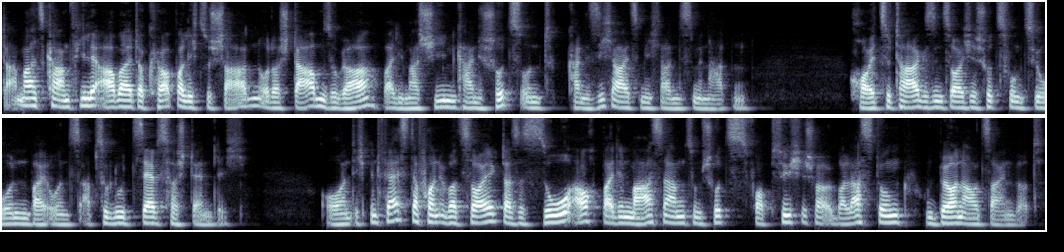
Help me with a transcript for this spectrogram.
Damals kamen viele Arbeiter körperlich zu Schaden oder starben sogar, weil die Maschinen keine Schutz- und keine Sicherheitsmechanismen hatten. Heutzutage sind solche Schutzfunktionen bei uns absolut selbstverständlich. Und ich bin fest davon überzeugt, dass es so auch bei den Maßnahmen zum Schutz vor psychischer Überlastung und Burnout sein wird.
